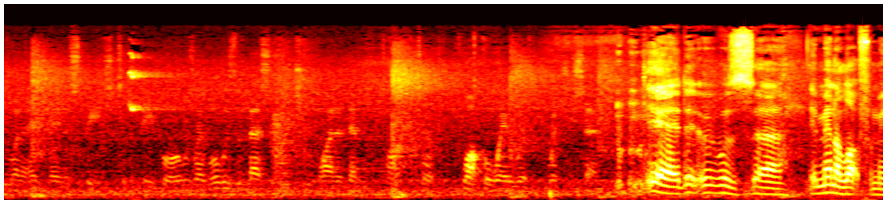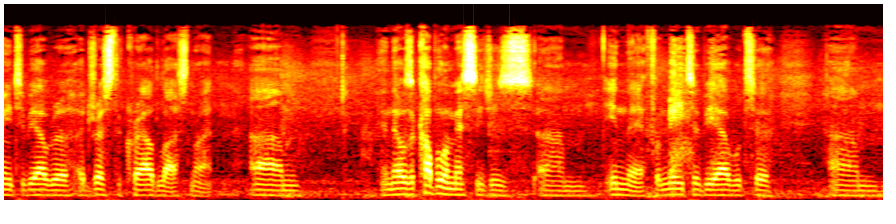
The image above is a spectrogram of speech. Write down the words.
you went ahead and made a speech to the people. It was like, what was the message you wanted them to, to walk away with what you said? Yeah, it, it was. Uh, it meant a lot for me to be able to address the crowd last night. Um, and there was a couple of messages um, in there for me to be able to um,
